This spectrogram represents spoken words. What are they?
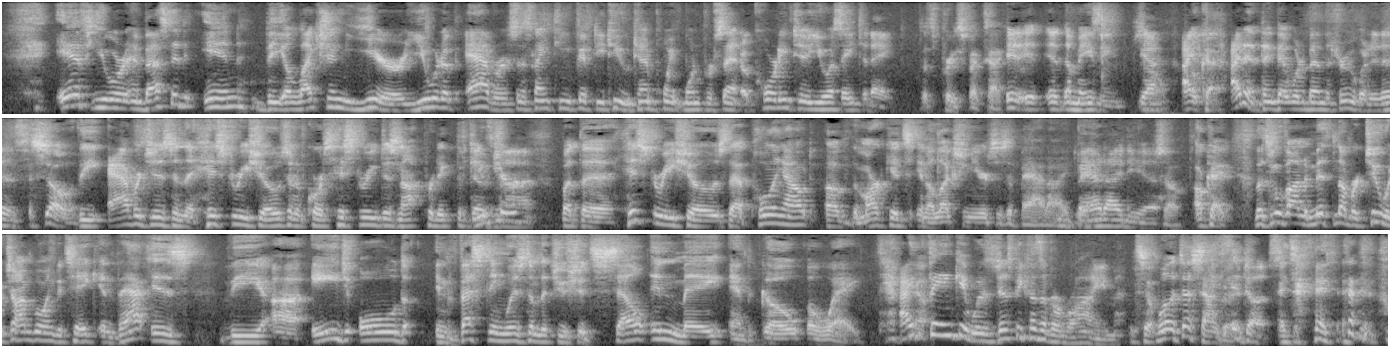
If you were invested in the election year, you would have averaged since 1952 10.1%, according to USA Today. That's pretty spectacular. It, it, it amazing. So, yeah. I, okay. I didn't think that would have been the true, but it is. so the averages and the history shows, and of course, history does not predict the Does future. not. But the history shows that pulling out of the markets in election years is a bad idea. Bad idea. So, okay, let's move on to myth number two, which I'm going to take, and that is the uh, age old investing wisdom that you should sell in May and go away. I Yeah. think it was just because of a rhyme. So, well, it does sound good. It does.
